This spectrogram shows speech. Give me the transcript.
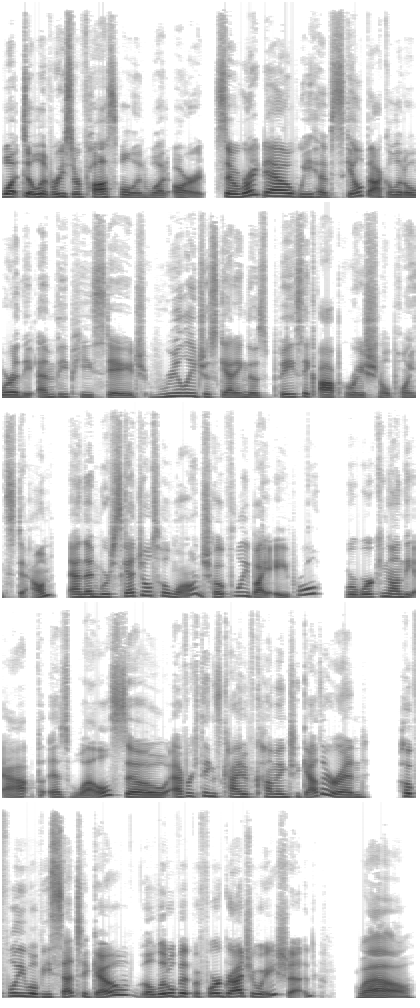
what deliveries are possible and what aren't. So, right now, we have scaled back a little. We're in the MVP stage, really just getting those basic operational points down. And then we're scheduled to launch hopefully by April. We're working on the app as well. So, everything's kind of coming together and hopefully we'll be set to go a little bit before graduation. Wow.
